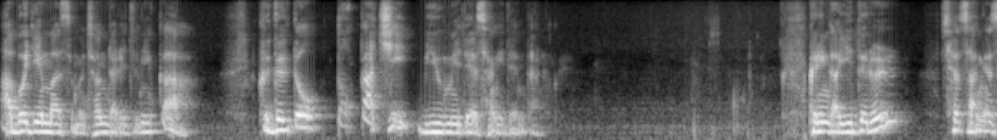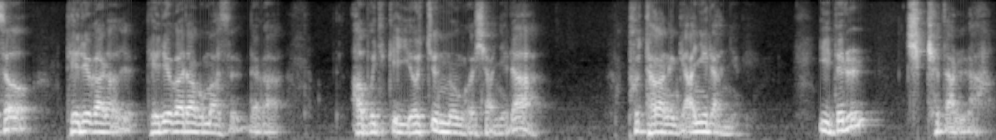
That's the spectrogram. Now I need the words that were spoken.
아버지의 말씀을 전달해 주니까 그들도 똑같이 미움의 대상이 된다는 거예요. 그러니까 이들을 세상에서 데려가라, 데려가라고 말씀 내가 아버지께 여쭙는 것이 아니라 부탁하는 게 아니라는 얘기. 이들을 지켜달라.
